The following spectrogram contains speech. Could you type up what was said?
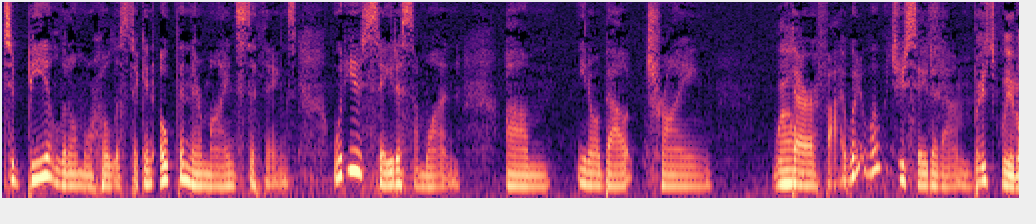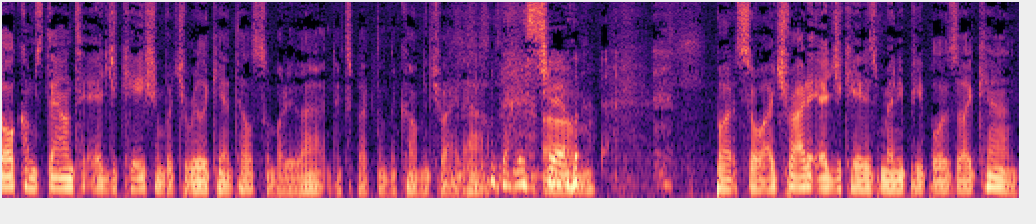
to be a little more holistic and open their minds to things. What do you say to someone, um, you know, about trying Well, Therify? What, what would you say to them? basically, it all comes down to education, but you really can't tell somebody that and expect them to come and try it out. That is Um, but so I try to educate as many people as I can.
